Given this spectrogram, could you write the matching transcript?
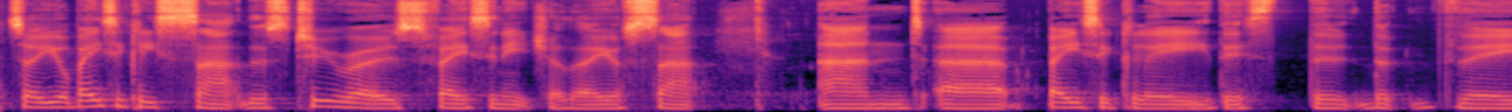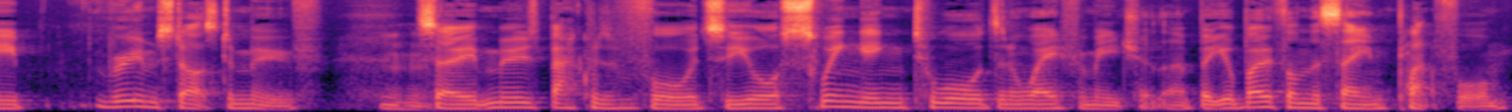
so you're basically sat. There's two rows facing each other. You're sat, and uh, basically this the the the room starts to move. Mhm. So it moves backwards and forwards. So you're swinging towards and away from each other, but you're both on the same platform.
